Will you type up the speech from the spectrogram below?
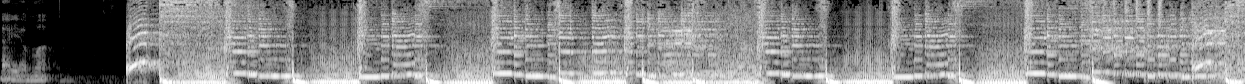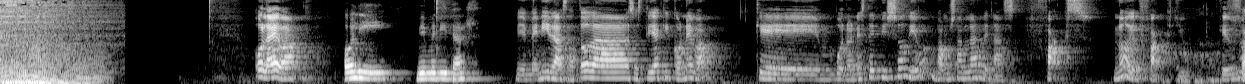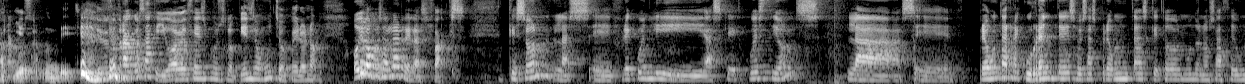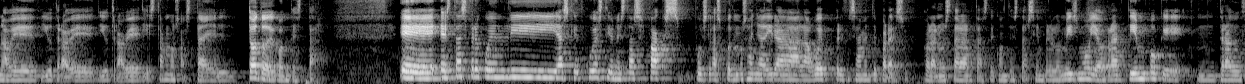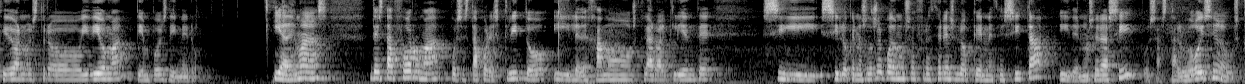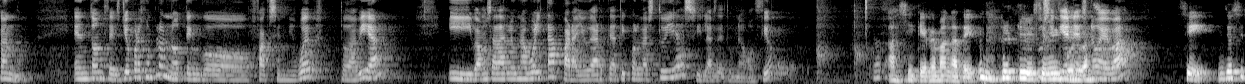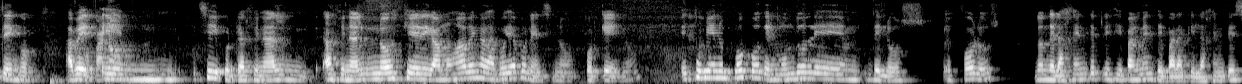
Ay, ama. Hola Eva. Oli, bienvenidas. Bienvenidas a todas. Estoy aquí con Eva, que bueno, en este episodio vamos a hablar de las facts, no del fuck you, que eso es otra cosa. Eso es otra cosa que yo a veces pues lo pienso mucho, pero no. Hoy vamos a hablar de las facts, que son las eh, frequently asked questions, las eh, preguntas recurrentes o esas preguntas que todo el mundo nos hace una vez y otra vez y otra vez y estamos hasta el toto de contestar. Eh, estas frequently asked questions, estas facts, pues las podemos añadir a la web precisamente para eso, para no estar hartas de contestar siempre lo mismo y ahorrar tiempo que mm, traducido a nuestro idioma, tiempo es dinero. Y además, de esta forma, pues está por escrito y le dejamos claro al cliente si, si, lo que nosotros le podemos ofrecer es lo que necesita y de no ser así, pues hasta luego y sigue buscando. Entonces, yo por ejemplo no tengo fax en mi web todavía y vamos a darle una vuelta para ayudarte a ti con las tuyas y las de tu negocio. Así que remángate. que Tú sí tienes, ¿no, Eva? Sí, yo sí tengo. A ver, eh, sí, porque al final, al final no es que digamos, ah, venga, las voy a poner, sino ¿por qué? ¿no? Esto viene un poco del mundo de, los eh, foros, donde la gente, principalmente para que la gente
